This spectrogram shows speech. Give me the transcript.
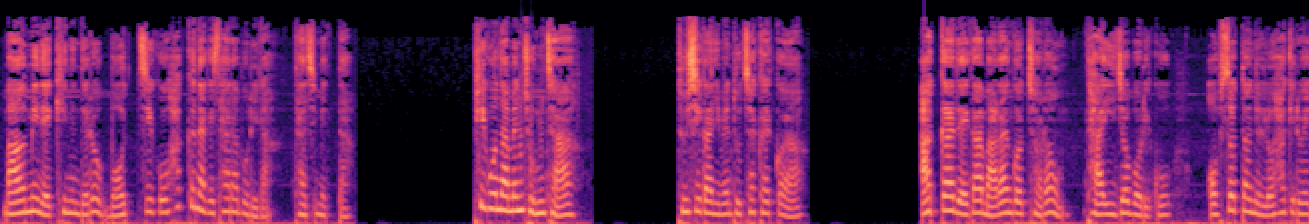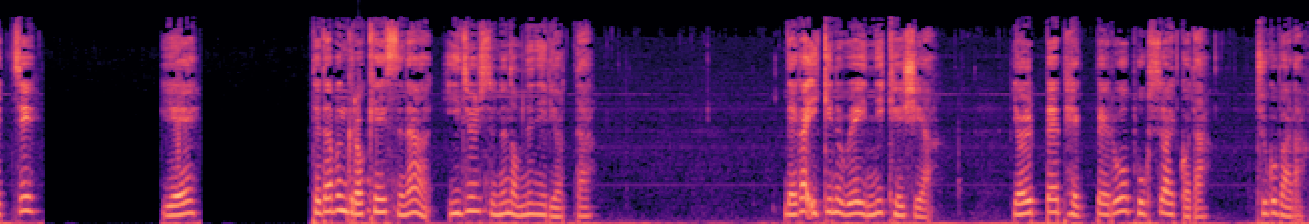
마음이 내키는 대로 멋지고 화끈하게 살아보리라 다짐했다. 피곤하면 좀 자. 두 시간이면 도착할 거야. 아까 내가 말한 것처럼 다 잊어버리고 없었던 일로 하기로 했지? 예. 대답은 그렇게 했으나 잊을 수는 없는 일이었다. 내가 있기는 왜 있니, 개시야. 10배, 100배로 복수할 거다. 두고 봐라.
